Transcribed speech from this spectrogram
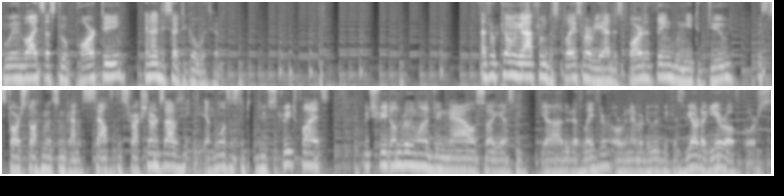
who invites us to a party, and I decide to go with him. After coming out from this place where we had this party thing, we meet a dude who starts talking about some kind of self-destruction. Turns out he, he, wants us to do street fights, which we don't really want to do now, so I guess we uh, do that later, or we never do it because we are the hero, of course.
